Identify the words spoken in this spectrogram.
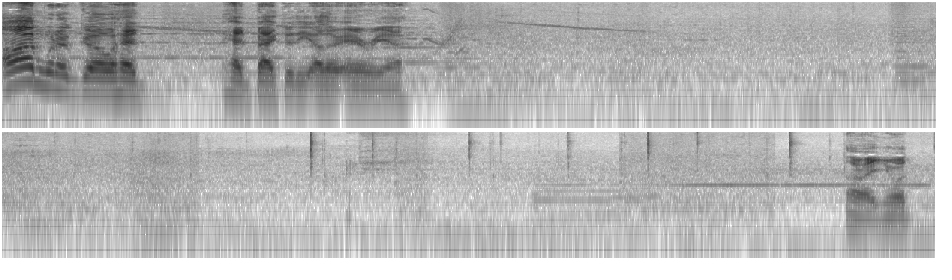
I'm gonna go ahead, head back to the other area. Alright, you know what?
